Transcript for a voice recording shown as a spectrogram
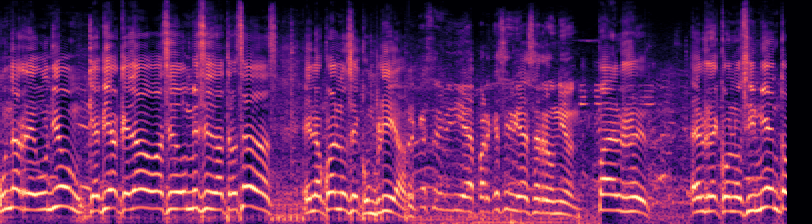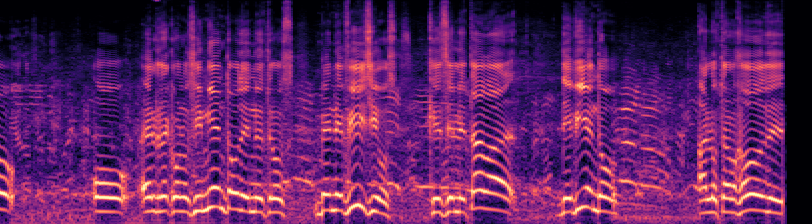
una reunión que había quedado hace dos meses atrasadas, en la cual no se cumplía. ¿Para qué serviría, para qué servía esa reunión? Para el, el reconocimiento o el reconocimiento de nuestros beneficios que se le estaba debiendo a los trabajadores de...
